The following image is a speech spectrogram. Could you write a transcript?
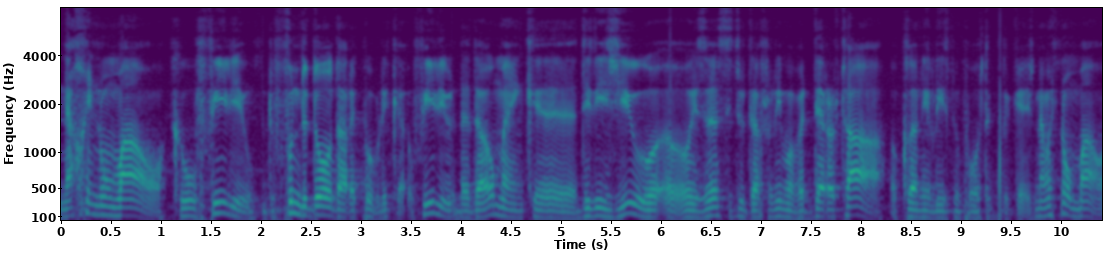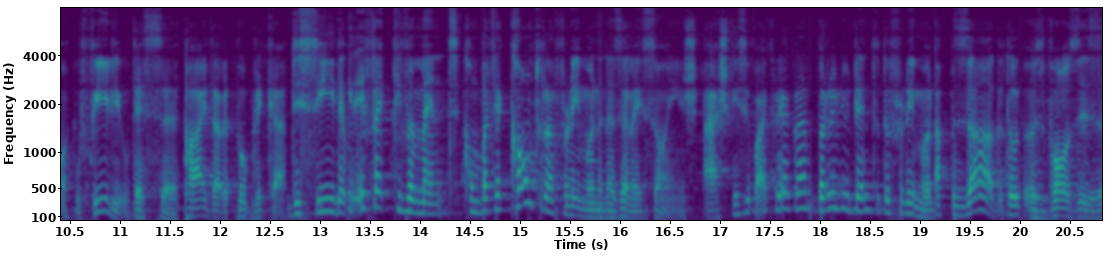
Não é normal que o filho do fundador da República, o filho do homem que dirigiu o exército da Frelimo para derrotar o colonialismo português, não é normal o filho desse pai da República decida efetivamente combater contra a Frelimo nas eleições. Acho que isso vai criar grande barulho dentro da Frelimo, apesar de todas as vozes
